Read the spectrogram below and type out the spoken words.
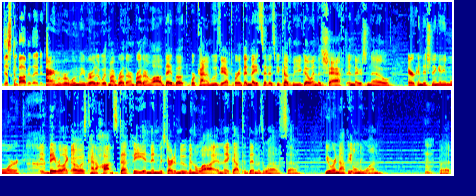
discombobulated. I remember when we rode it with my brother and brother in law, they both were kind of woozy afterwards. And they said it's because when you go in the shaft and there's no air conditioning anymore, it- they were like, oh, it's kind of hot and stuffy. And then we started moving a lot and it got to them as well. So you were not the only one. Hmm. But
